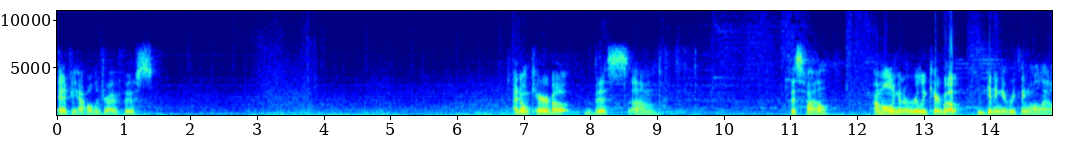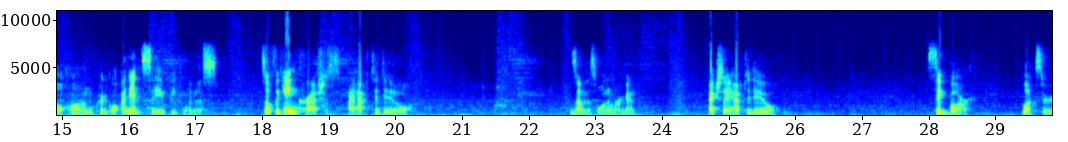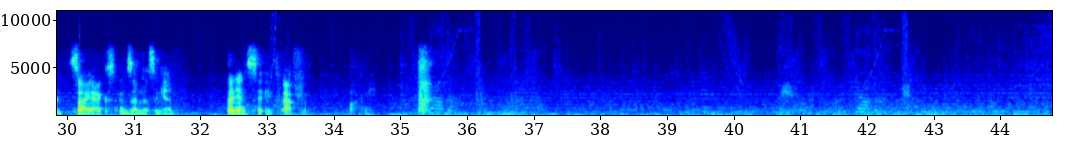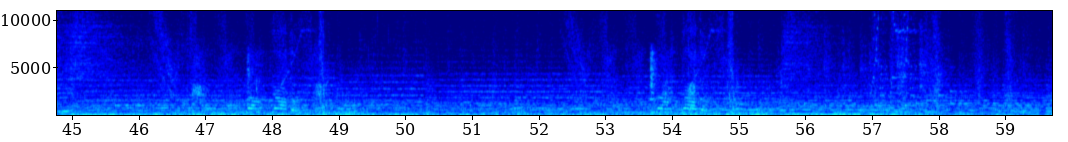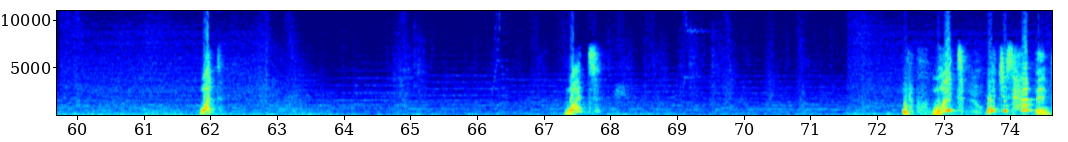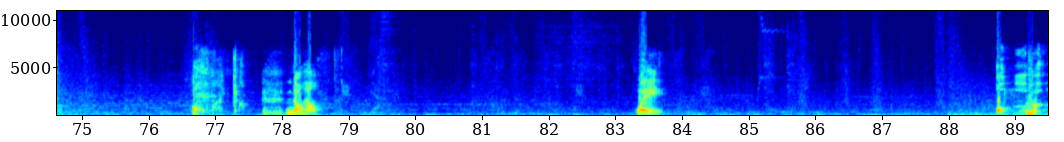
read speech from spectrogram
And if you have all the drive boosts. I don't care about this, um, this file. I'm only gonna really care about getting everything all out on critical. I didn't save before this. So if the game crashes, I have to do Xemnas one over again. Actually, I have to do Xigbar, Luxord, Saïx, and Xemnas again. I didn't save after. Fuck me. What? What? What? What just happened? Oh my god. No health. Wait. Oh. Uh,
